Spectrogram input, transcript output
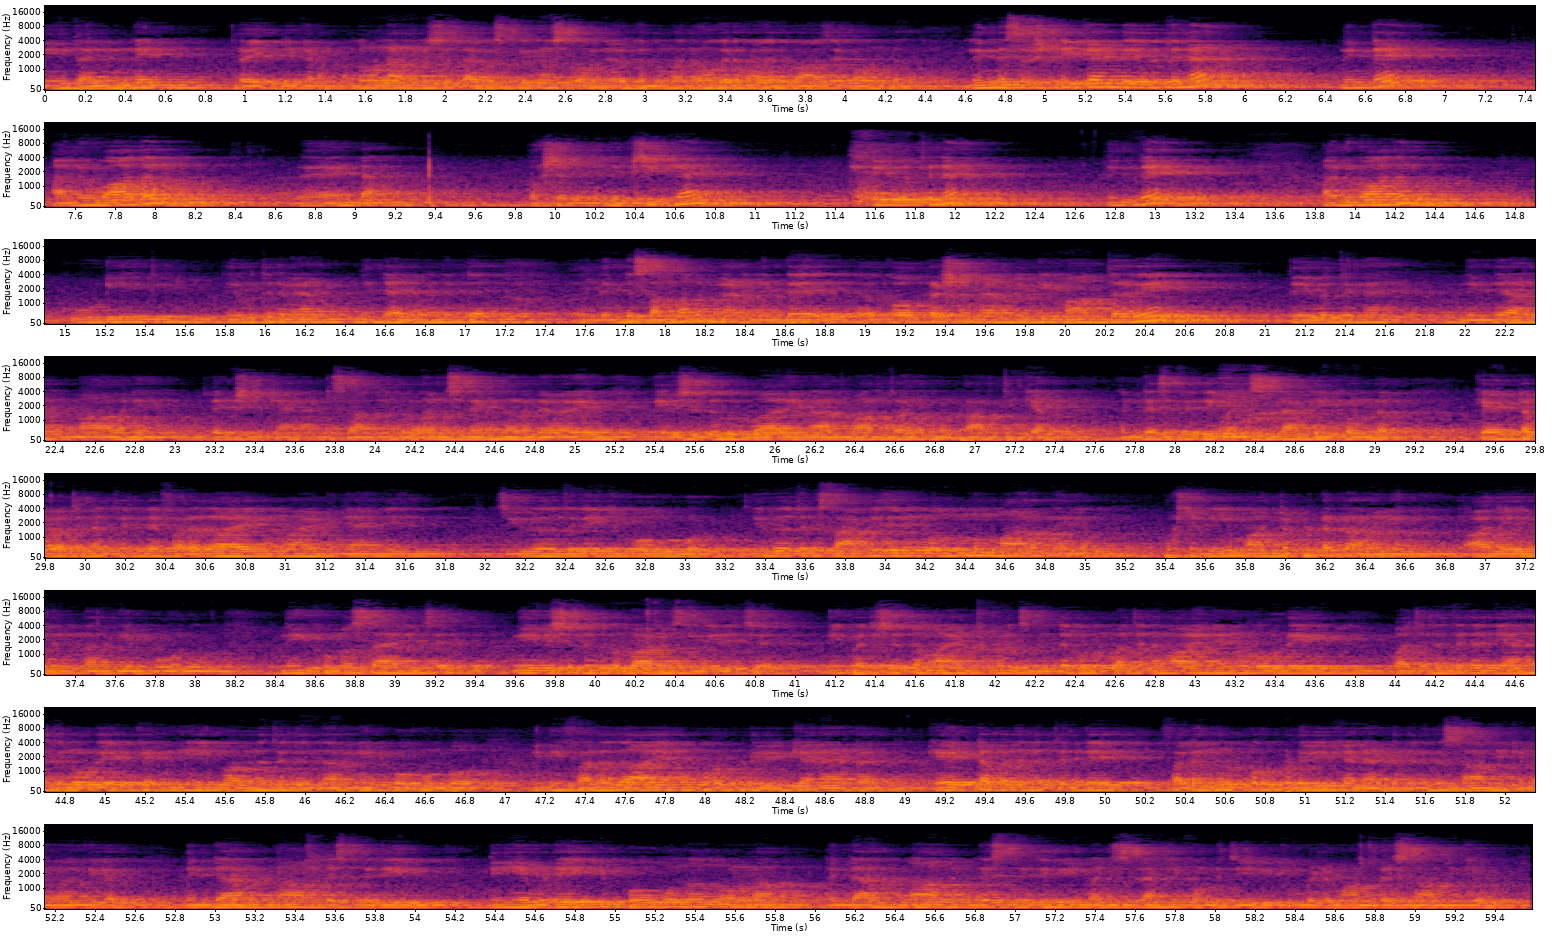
നീ തന്നെ പ്രയത്നിക്കണം അതുകൊണ്ടാണ് വിശുദ്ധ അഗസ്തീനോസ് പറഞ്ഞു വെക്കുന്ന മനോഹരമായ ഒരു വാചകമുണ്ട്. നിന്നെ സൃഷ്ടിക്കാൻ ദൈവത്തിന് നിന്റെ അനുവാദം വേണ്ട. പക്ഷെ നിന്നെ രക്ഷിക്കാൻ ദൈവത്തിന് നിന്റെ അനുവാദം കൂടിയേ തീരൂ ദൈവത്തിന് വേണം. നിന്റെ നിന്റെ നിന്റെ സമ്മതം വേണം. നിന്റെ കോപ്പറേഷൻ വേണമെങ്കിൽ മാത്രമേ ദൈവത്തിന് നിന്റെ ആത്മാവിനെ രക്ഷിക്കാനായിട്ട് സാധിക്കുള്ളൂ അവൻ സ്നേഹം നിറഞ്ഞവരെ വിശുദ്ധ കുർബാനയിൽ ആത്മാർത്ഥമായിട്ട് പ്രാർത്ഥിക്കാം. എന്റെ സ്ഥിതി മനസ്സിലാക്കിക്കൊണ്ട് കേട്ട വചനത്തിന്റെ ഫലദായകമായിട്ട് ഞാൻ ജീവിതത്തിലേക്ക് പോകുമ്പോൾ ജീവിതത്തിന്റെ സാഹചര്യങ്ങൾ ഒന്നും മാറുന്നില്ല. പക്ഷെ നീ മാറ്റപ്പെട്ടിട്ടാണ് നീ ആലയത്തിൽ നിന്ന് ഇറങ്ങി നീ കുമസാരിച്ച് നീ വിശുദ്ധ കുർബാന സ്വീകരിച്ച് നീ പരിശുദ്ധമായിട്ടുള്ള ചിന്തകളും വചനവായനകളോടെയും വചനത്തിന്റെ ധ്യാനത്തിലൂടെയൊക്കെ നീ ഈ ഭവനത്തിൽ നിന്ന് ഇറങ്ങി ഫലദായകം പുറപ്പെടുവിക്കാനായിട്ട് കേട്ട വചനത്തിന്റെ ഫലങ്ങൾ പുറപ്പെടുവിക്കാനായിട്ട് നിനക്ക് സാധിക്കണമെങ്കിൽ നിന്റെ ആത്മാവിന്റെ സ്ഥിതിയും നീ എവിടേക്ക് പോകുന്നു എന്നുള്ള നിന്റെ ആത്മാവിന്റെ സ്ഥിതി നീ മനസ്സിലാക്കിക്കൊണ്ട് ജീവിക്കുമ്പോഴേ മാത്രമേ സാധിക്കുള്ളൂ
